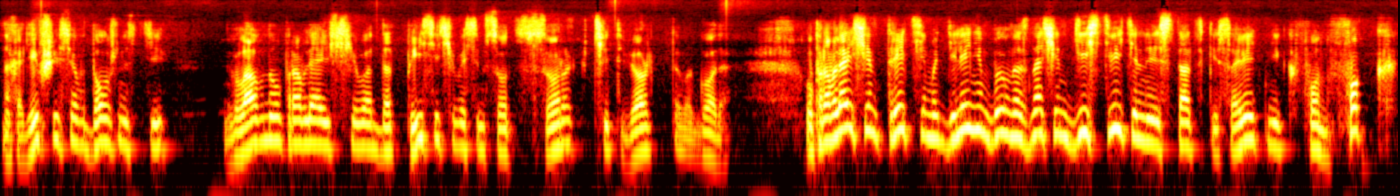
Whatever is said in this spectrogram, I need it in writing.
находившийся в должности главноуправляющего до 1844 года. Управляющим третьим отделением был назначен действительный статский советник фон Фок,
